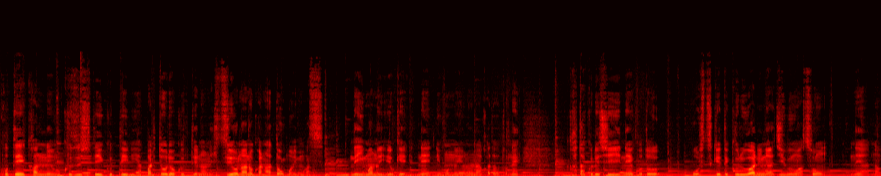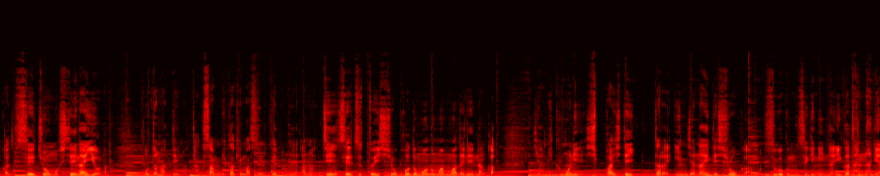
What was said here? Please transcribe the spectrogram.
固定観念を崩していくっていうにやっぱり努力っていうのはね必要なのかなと思います。で今の余計ね日本の世の中だとね堅苦しいねことを押し付けてくる割には自分はそうねなんか成長もしていないような大人っていうのはたくさん見かけますけどね。あの人生ずっと一生子供のまんまでねなんかやみくもに失敗していってたらいいんじゃないでしょうか。すごく無責任な言い方になり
